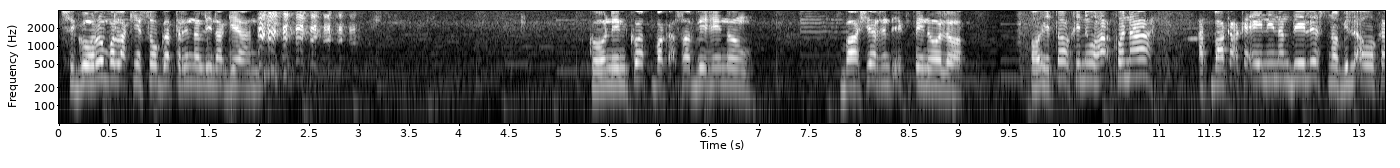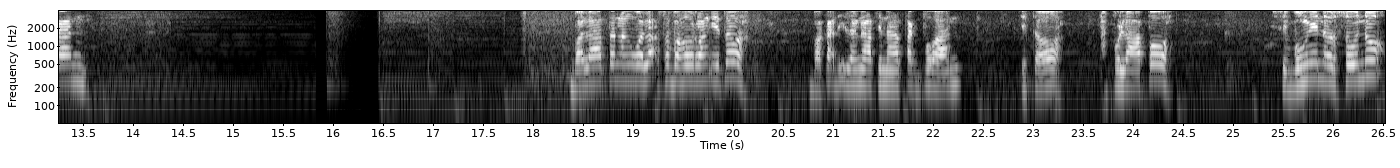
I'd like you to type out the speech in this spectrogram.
Siguro malaking sugat rin ang linagyan. Kunin ko at baka sabihin ng basher hindi pinulot. O ito, kinuha ko na. At baka kainin ng dilis, mabilaukan. Balatan ang wala sa bahurang ito. Baka di lang natin natagpuan. Ito, lapu-lapo. Sibungin or suno.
